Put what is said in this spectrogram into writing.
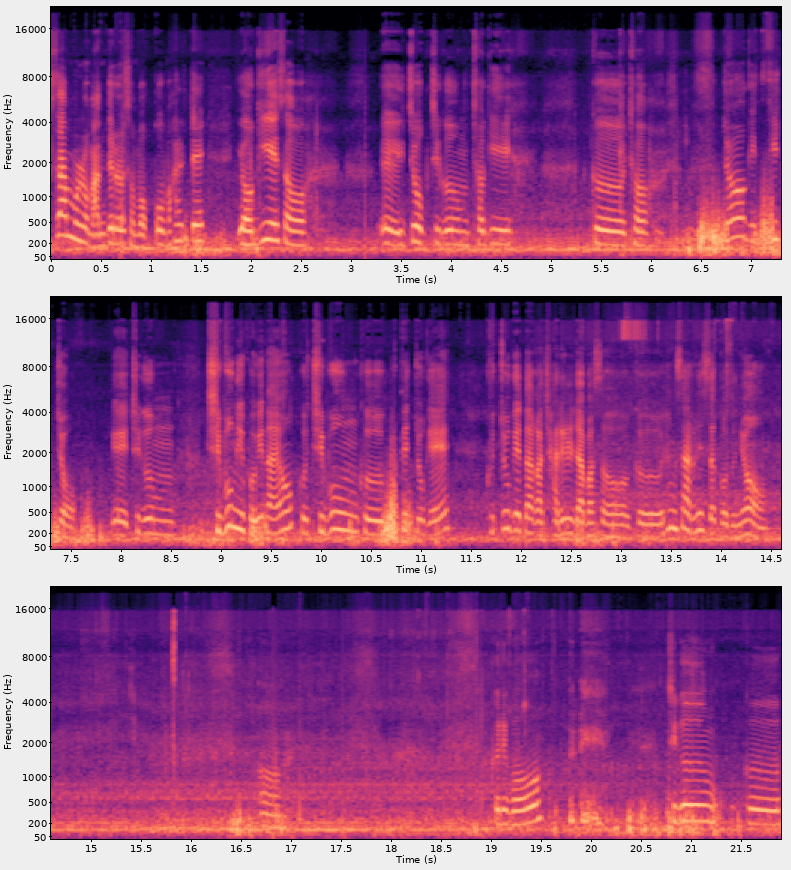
특산물로 만들어서 먹고 막할때 여기에서 예, 이쪽 지금 저기 그 저 저기 뒤쪽 예 지금 지붕이 보이나요? 그 지붕 그 밑에 쪽에 그쪽에다가 자리를 잡아서 그 행사를 했었거든요. 어 그리고 지금 그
